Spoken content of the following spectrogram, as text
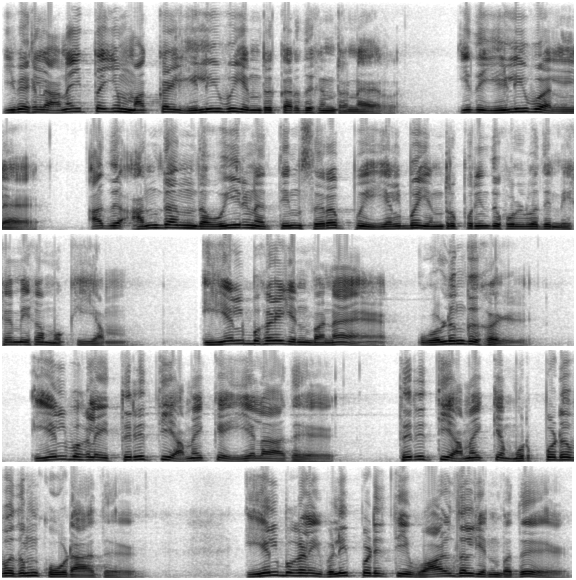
இவைகள் அனைத்தையும் மக்கள் இழிவு என்று கருதுகின்றனர். இது இழிவு அல்ல. அது அந்தந்த உயிரினத்தின் சிறப்பு இயல்பு என்று புரிந்து கொள்வது மிக மிக முக்கியம். இயல்புகள் என்பன ஒழுங்குகள். இயல்புகளை திருத்தி அமைக்க இயலாது. திருத்தி அமைக்க முற்படுவதும் கூடாது. இயல்புகளை வெளிப்படுத்தி வாழ்தல் என்பது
